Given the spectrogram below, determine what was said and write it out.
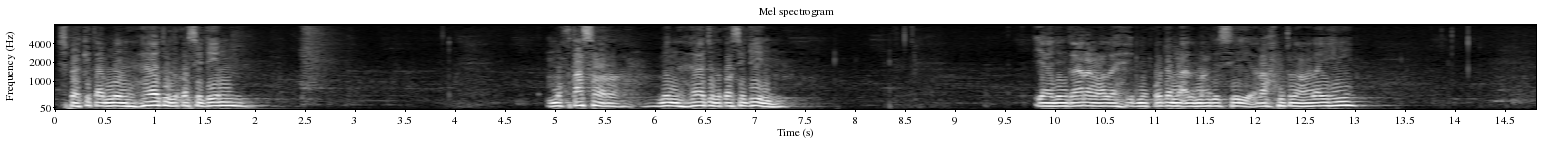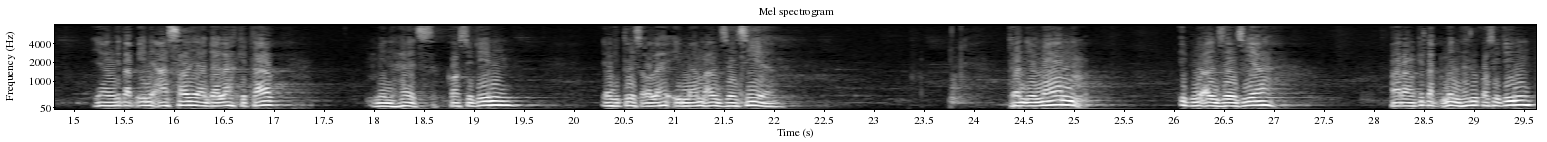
sebagai kitab Minhajul Qasidin Mukhtasar Minhajul Qasidin yang dikarang oleh Ibnu Qudamah Al-Maqdisi rahmatullahi alaihi. Yang kitab ini asalnya adalah kitab Minhaj Qasidin yang ditulis oleh Imam Al-Jaziyah. Dan Imam Ibnu Al-Jaziyah parang kitab Minhajul Qasidin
